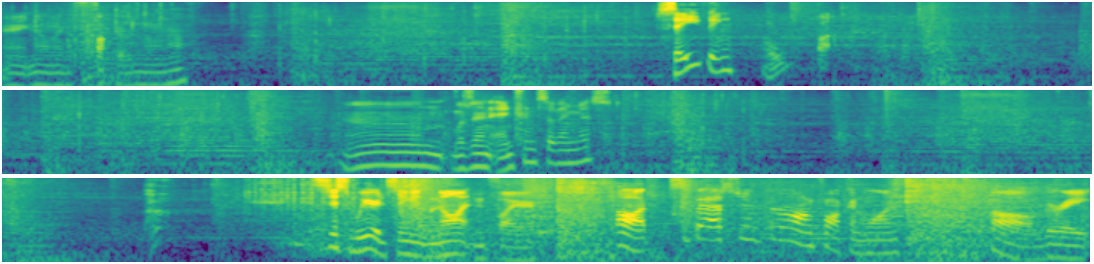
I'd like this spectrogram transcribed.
Alright, now where the fuck are we going, huh? Saving? Oh, fuck. Um, was there an entrance that I missed? It's just weird seeing it not in fire. Oh, Sebastian, the wrong fucking one. Oh, great.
